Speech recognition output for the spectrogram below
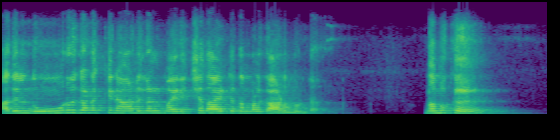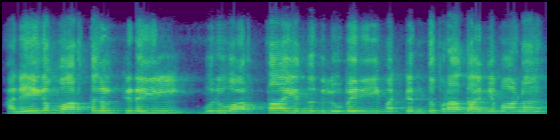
അതിൽ നൂറുകണക്കിന് ആളുകൾ മരിച്ചതായിട്ട് നമ്മൾ കാണുന്നുണ്ട്. നമുക്ക് അനേകം വാർത്തകൾക്കിടയിൽ ഒരു വാർത്ത എന്നതിലുപരി മറ്റെന്ത് പ്രാധാന്യമാണ്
